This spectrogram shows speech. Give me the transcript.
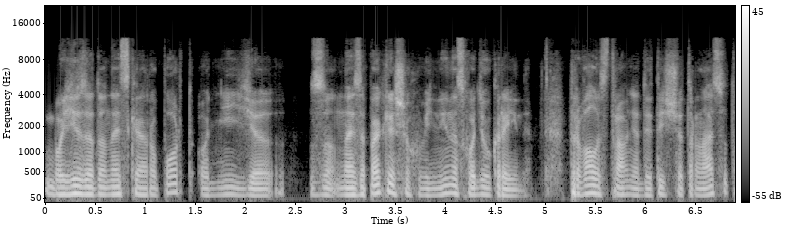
Бої за Донецький аеропорт одні е, з найзапекліших у війні на сході України. Тривали з травня 2014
